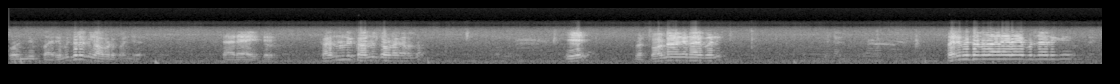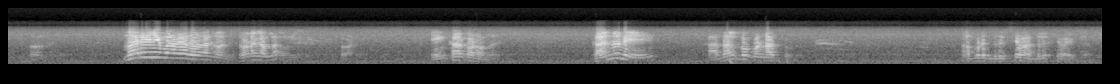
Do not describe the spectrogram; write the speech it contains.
కొన్ని పరిమితులకు లోపల పనిచేస్తుంది. సరే అయితే కన్నుని కన్ను చూడగలదా? ఏ? మరి చూడడానికి దాని పని? పరిమితులు దానేరా ఇప్పుడు దానికి. మరీ బాగా చూడగలదా? చూడ ఇంకా కూడా ఉన్నది. కన్నుని కదలకుండా చూడు. అప్పుడు దృశ్యం అదృశ్యం అయిపోతుంది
